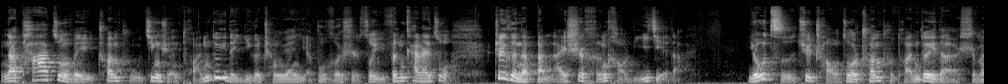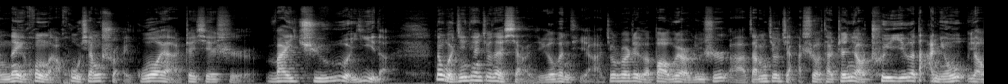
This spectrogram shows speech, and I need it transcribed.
那他作为川普竞选团队的一个成员也不合适，所以分开来做。这个呢，本来是很好理解的。由此去炒作川普团队的什么内讧啊、互相甩锅呀，这些是歪曲恶意的。那我今天就在想一个问题啊，就是说这个鲍威尔律师啊，咱们就假设他真要吹一个大牛，要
